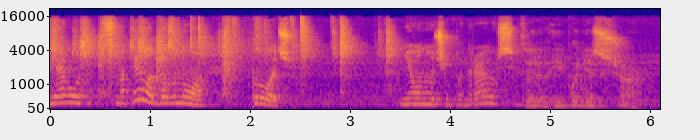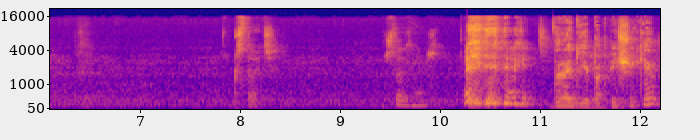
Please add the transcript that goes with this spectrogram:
я его уже смотрела давно. Прочь. Мне он очень понравился. Япония, США. Кстати. Что это значит? Дорогие подписчики,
